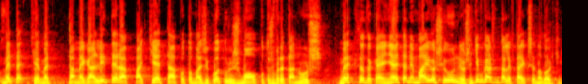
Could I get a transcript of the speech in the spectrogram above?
με, τα, και με τα μεγαλύτερα πακέτα από το μαζικό τουρισμό από τους Βρετανούς μέχρι το 19 ήταν Μάιο-Ιούνιο. Εκεί βγάζουν τα λεφτά οι ξενοδόχοι.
